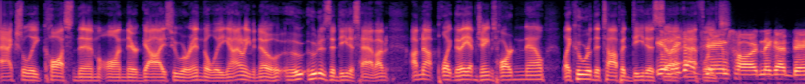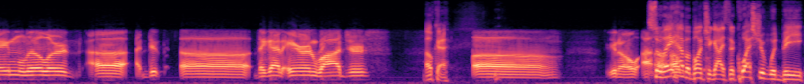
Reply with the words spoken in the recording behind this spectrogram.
actually cost them on their guys who are in the league? I don't even know who who does Adidas have. I'm I'm not plugged. Do they have James Harden now? Like who are the top Adidas Yeah, uh, they got athletes? James Harden, they got Dame Lillard, uh, did, uh, they got Aaron Rodgers. Okay. Uh, you know, I- So they I- have a bunch of guys. The question would be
